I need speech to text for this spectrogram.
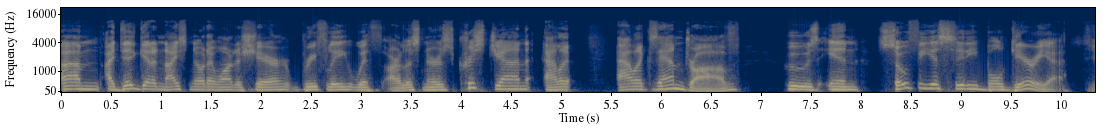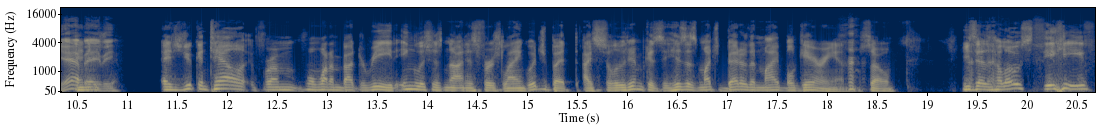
Um, I did get a nice note I wanted to share briefly with our listeners. Christian Ale- Alexandrov, who's in Sofia City, Bulgaria. Yeah, baby. As you can tell from, from what I'm about to read, English is not his first language, but I salute him because his is much better than my Bulgarian. so he says, Hello, Steve.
